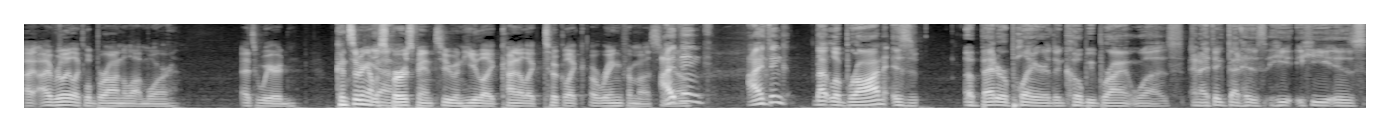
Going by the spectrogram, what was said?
I, I really like LeBron a lot more. It's weird considering I'm a Spurs fan too, and he like kind of like took like a ring from us. you I know? think I think that LeBron is a better player than Kobe Bryant was, and I think that his he he is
